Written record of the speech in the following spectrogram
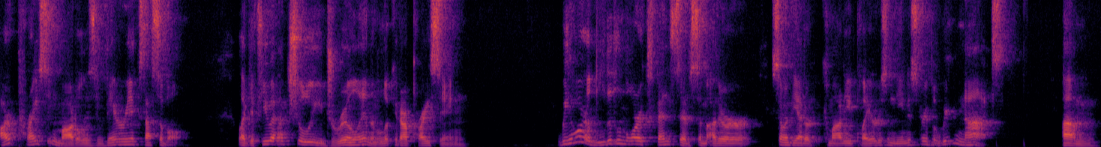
our pricing model is very accessible. Like if you actually drill in and look at our pricing, we are a little more expensive some other some of the other commodity players in the industry, but we're not um,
